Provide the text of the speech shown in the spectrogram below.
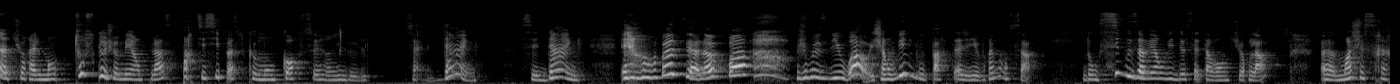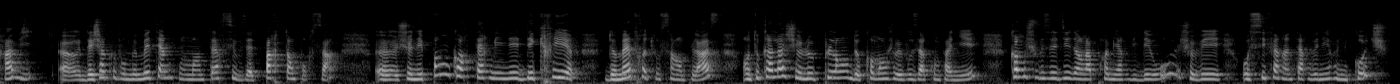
naturellement, tout ce que je mets en place participe à ce que mon corps se régule. C'est dingue, c'est dingue. Et en fait, c'est à la fois, je me suis dit, waouh, j'ai envie de vous partager vraiment ça. Donc, si vous avez envie de cette aventure-là, euh, moi, je serais ravie. Euh, déjà que vous me mettez un commentaire si vous êtes partant pour ça. Euh, je n'ai pas encore terminé d'écrire, de mettre tout ça en place. En tout cas, là, j'ai le plan de comment je vais vous accompagner. Comme je vous ai dit dans la première vidéo, je vais aussi faire intervenir une coach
